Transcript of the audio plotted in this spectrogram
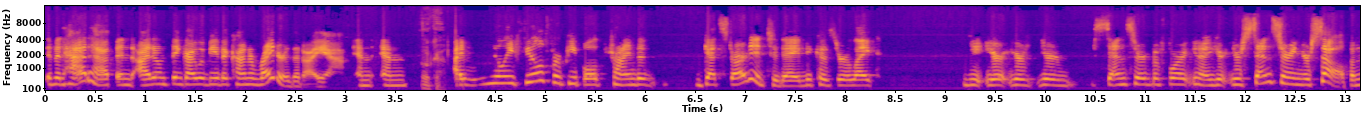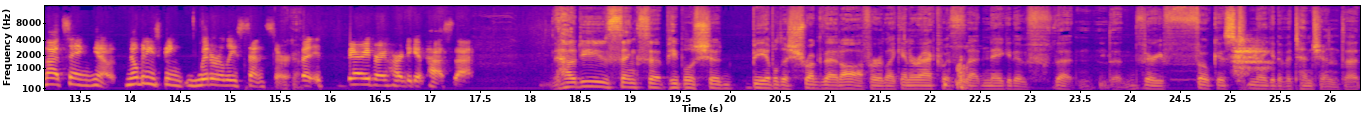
if it had happened, I don't think I would be the kind of writer that I am. And and okay. I really feel for people trying to get started today because you're like, you're you're you're censored before you know you're you're censoring yourself. I'm not saying you know nobody's being literally censored, okay. but it's very very hard to get past that. How do you think that people should be able to shrug that off or like interact with that negative, that, that very focused negative attention that?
